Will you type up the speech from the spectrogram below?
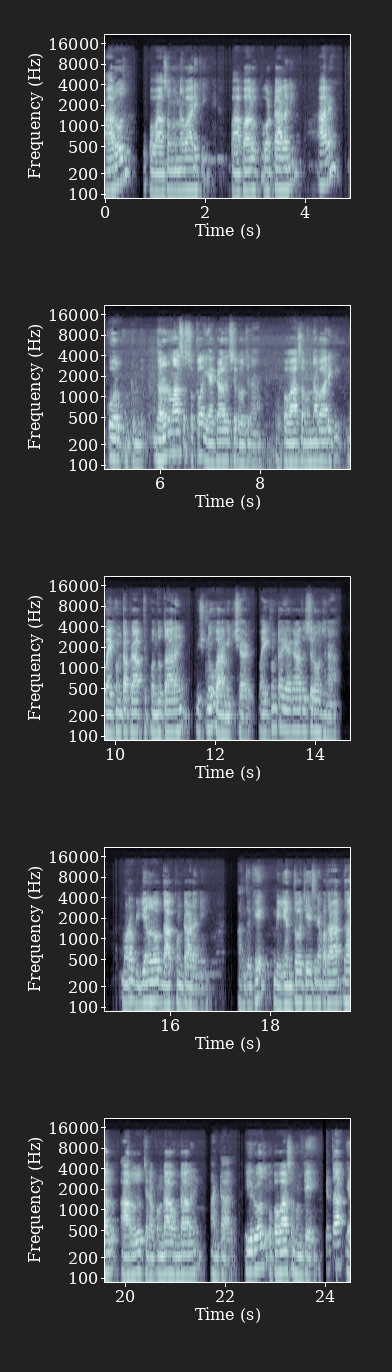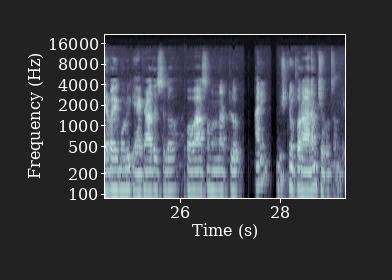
ఆ రోజు ఉపవాసం ఉన్నవారికి పాపాలు పోగొట్టాలని ఆమె కోరుకుంటుంది. ధనుర్మాస శుక్ల ఏకాదశి రోజున ఉపవాసం ఉన్నవారికి వైకుంఠ ప్రాప్తి పొందుతారని విష్ణువు వరమిచ్చాడు. వైకుంఠ ఏకాదశి రోజున మొర బియ్యంలో దాక్కుంటాడని. అందుకే బియ్యంతో చేసిన పదార్థాలు ఆ రోజు తినకుండా ఉండాలని అంటారు. ఈ రోజు ఉపవాసం ఉంటే మిగతా ఇరవై మూడు ఏకాదశిలో ఉపవాసం ఉన్నట్లు అని విష్ణు పురాణం చెబుతుంది.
